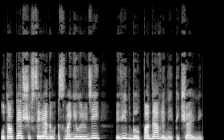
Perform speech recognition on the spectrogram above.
У толпящихся рядом с могилой людей вид был подавленный и печальный.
